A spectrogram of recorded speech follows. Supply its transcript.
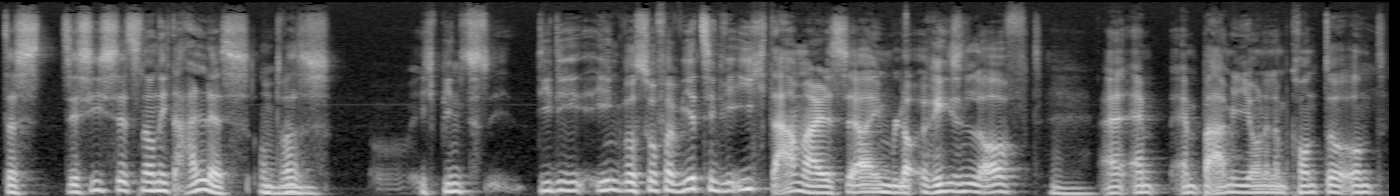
Das, das ist jetzt noch nicht alles. Und mhm. was, ich bin die, die irgendwo so verwirrt sind wie ich damals, ja, im Riesenloft, mhm. ein, ein, paar Millionen am Konto und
